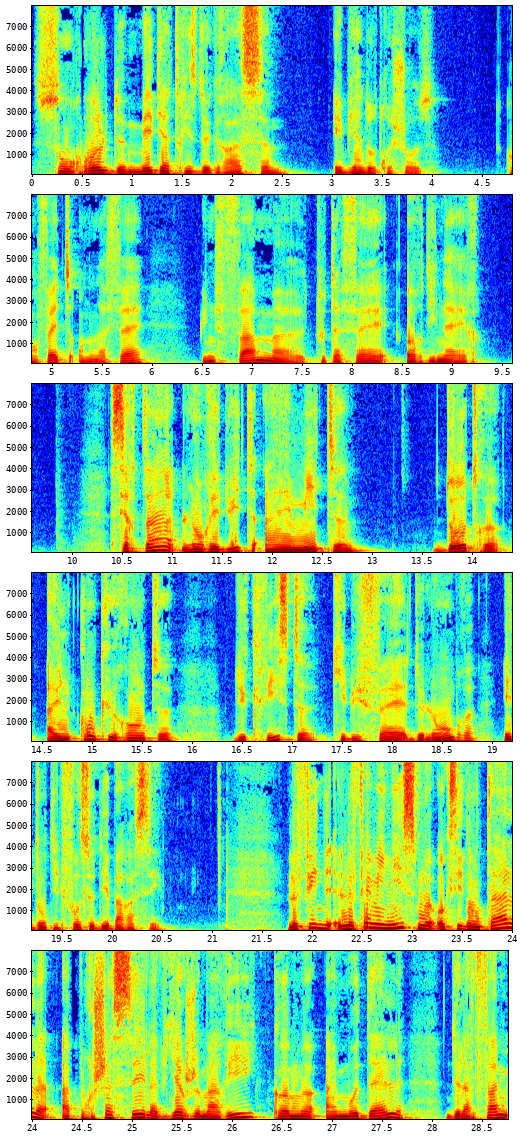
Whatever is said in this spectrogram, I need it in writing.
son rôle de médiatrice de grâce et bien d'autres choses. En fait, on en a fait une femme euh, tout à fait ordinaire. Certains l'ont réduite à un mythe, d'autres à une concurrente du Christ qui lui fait de l'ombre et dont il faut se débarrasser. Le, le, féminisme occidental a pourchassé la Vierge Marie comme un modèle de la femme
